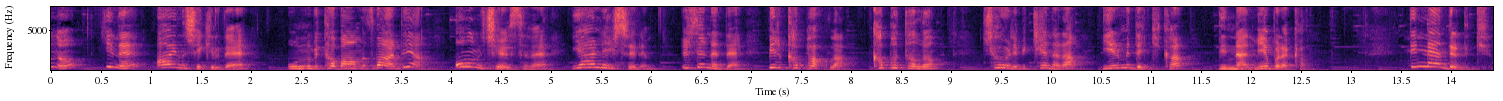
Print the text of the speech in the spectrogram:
Bunu yine aynı şekilde unlu bir tabağımız vardı ya onun içerisine yerleştirelim. Üzerine de bir kapakla kapatalım. Şöyle bir kenara 20 dakika dinlenmeye bırakalım. Dinlendirdik.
